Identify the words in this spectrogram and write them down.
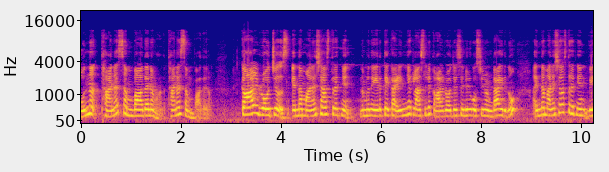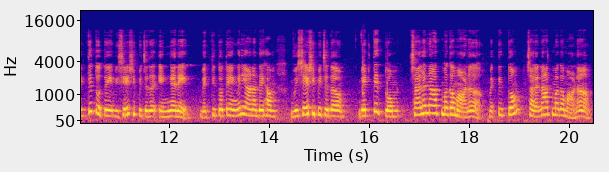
ഒന്ന് ധനസമ്പാദനമാണ്. ധനസമ്പാദനം. കാൾ റോജേഴ്സ് എന്ന മനഃശാസ്ത്രജ്ഞൻ നമ്മൾ നേരത്തെ കഴിഞ്ഞ ക്ലാസ്സിൽ കാൾ റോജേഴ്സിന്റെ ഒരു ക്വസ്റ്റ്യൻ ഉണ്ടായിരുന്നു. എന്ന മനഃശാസ്ത്രജ്ഞൻ വ്യക്തിത്വത്തെ വിശേഷിപ്പിച്ചത് എങ്ങനെ? വ്യക്തിത്വത്തെ എങ്ങനെയാണ് അദ്ദേഹം വിശേഷിപ്പിച്ചത്? വ്യക്തിത്വം ചലനാത്മകമാണ്. വ്യക്തിത്വം ചലനാത്മകമാണ്.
